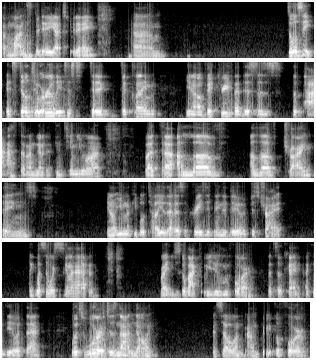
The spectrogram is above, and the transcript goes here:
a monster day yesterday. Um, so we'll see. It's still too early to, to, to claim, you know, victory that this is the path that I'm going to continue on. But uh, I love I love trying things. You know, even if people tell you that it's a crazy thing to do, just try it. Like, what's the worst that's going to happen? Right? You just go back to what you did before. That's okay. I can deal with that. What's worse is not knowing. And so I'm, I'm grateful for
